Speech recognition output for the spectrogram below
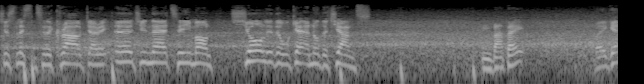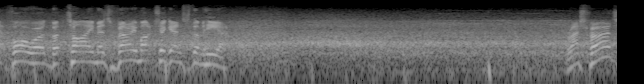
Just listen to the crowd, Derek, urging their team on. Surely they'll get another chance. Mbappe. They get forward, but time is very much against them here. Rashford.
